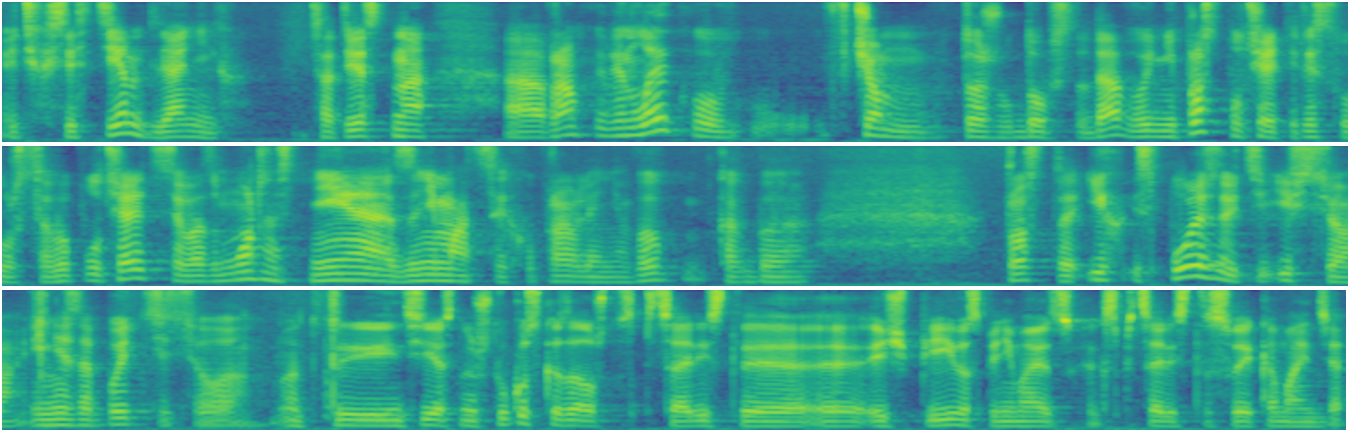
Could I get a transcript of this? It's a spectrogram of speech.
этих систем для них. Соответственно, а, в рамках GreenLake в чем тоже удобство, да, вы не просто получаете ресурсы, вы получаете возможность не заниматься их управлением, вы как бы просто их используете и все, и не заботьтесь о... Ты интересную штуку сказал, что специалисты э, HP воспринимаются как специалисты в своей команде.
